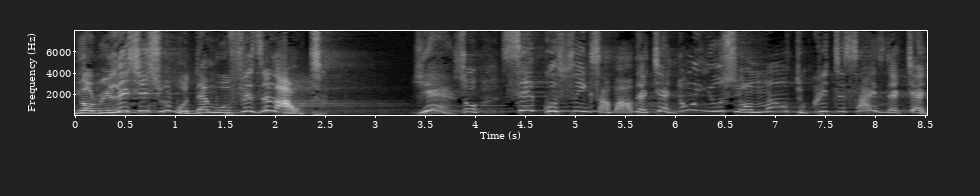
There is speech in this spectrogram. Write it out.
your relationship with them will fizzle out. Yeah, so say good things about the church. Don't use your mouth to criticize the church.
